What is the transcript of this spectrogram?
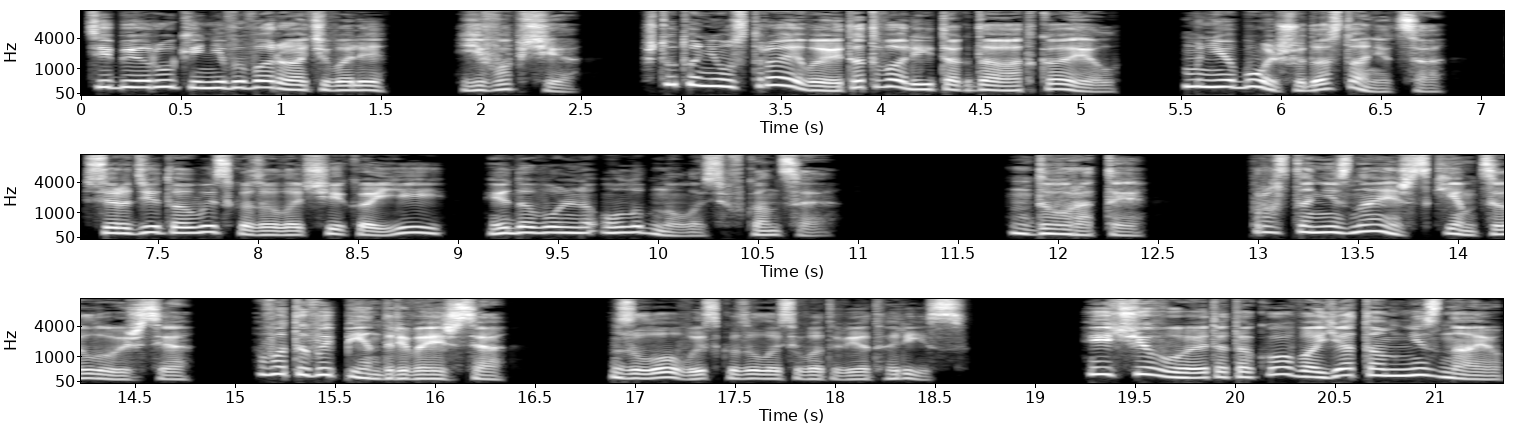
Тебе руки не выворачивали. И вообще, что-то не устраивает, отвали тогда от Каэл. Мне больше достанется. Сердито высказала Чика ей и довольно улыбнулась в конце. «Дура ты. Просто не знаешь, с кем целуешься. Вот и выпендриваешься», зло высказалась в ответ Рис. «И чего это такого, я там не знаю.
